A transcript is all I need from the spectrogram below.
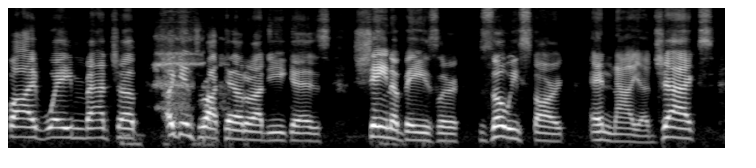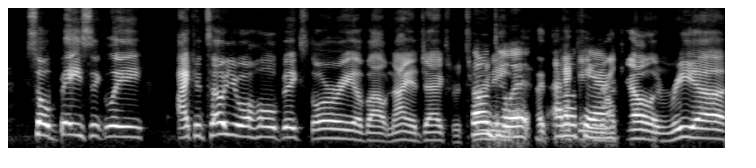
five way matchup against Raquel Rodriguez, Shayna Baszler, Zoey Stark, and Nia Jax. So basically, I could tell you a whole big story about Nia Jax Don't returning do it. I don't care. Raquel and Rhea.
